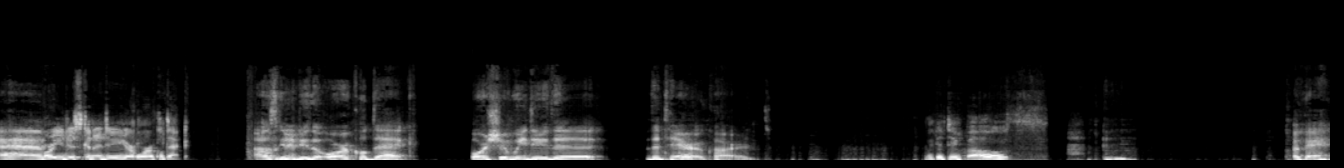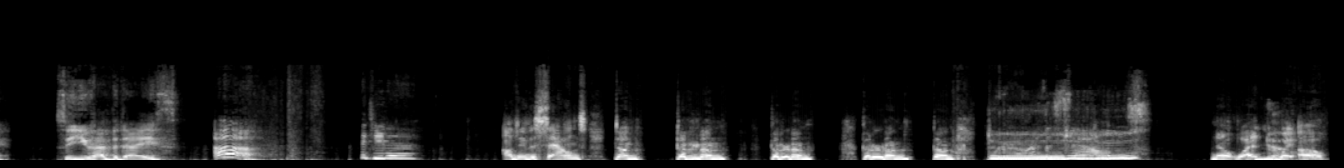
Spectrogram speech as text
I have. or are you just gonna do your oracle deck? I was gonna do the oracle deck, or should we do the the tarot cards? We could do both. Okay. So you have the dice. Ah. Hi, Gina. I'll do the sounds. Dun dun dun dun dun dun dun dun. Where are the sounds? No, what? No. Wait. Oh,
